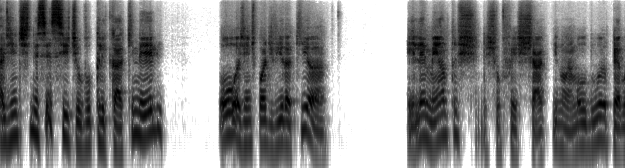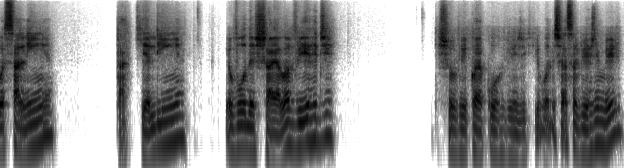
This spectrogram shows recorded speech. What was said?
a gente necessite. Eu vou clicar aqui nele, ou a gente pode vir aqui, ó, elementos, deixa eu fechar aqui, não é moldura, pego essa linha, tá aqui a linha, eu vou deixar ela verde, deixa eu ver qual é a cor verde aqui, eu vou deixar essa verde mesmo,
